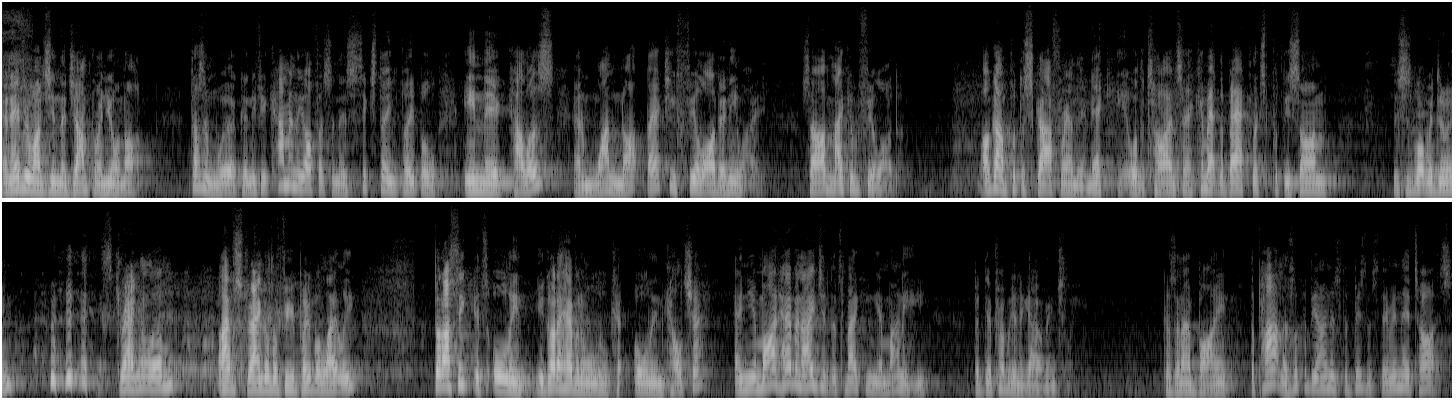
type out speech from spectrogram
and everyone's in the jumper and you're not. It doesn't work. And if you come in the office and there's 16 people in their colours and one not, they actually feel odd anyway. So I make them feel odd. I'll go and put the scarf around their neck or the tie and say, come out the back, let's put this on. This is what we're doing. Strangle them. I've strangled a few people lately. But I think it's all in. You've got to have an all, all in culture. And you might have an agent that's making you money, but they're probably going to go eventually because they don't buy in. The partners, look at the owners of the business, they're in their ties.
